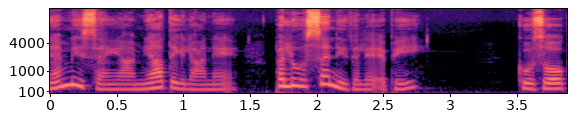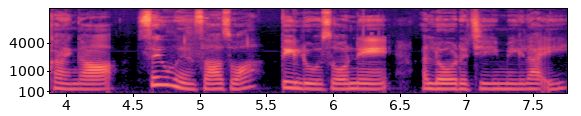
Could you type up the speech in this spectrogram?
နတ်မိဆန်ရမြသေးလားနဲ့ဘလို့ဆက်နေတယ်လဲအဖေကိုစောခိုင်ကစိတ်ဝင်စားစွာတီလိုစောနဲ့အလောတကြီးမိလိုက်၏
